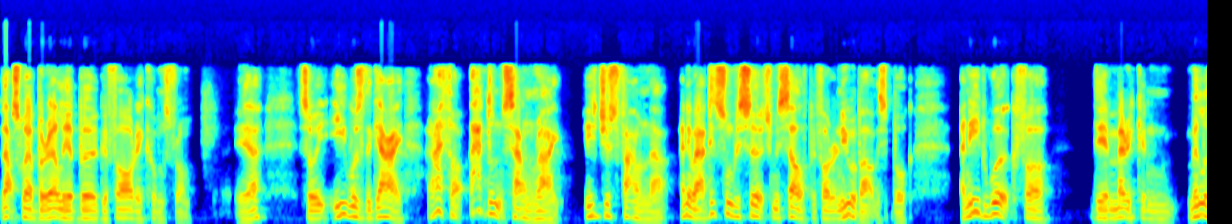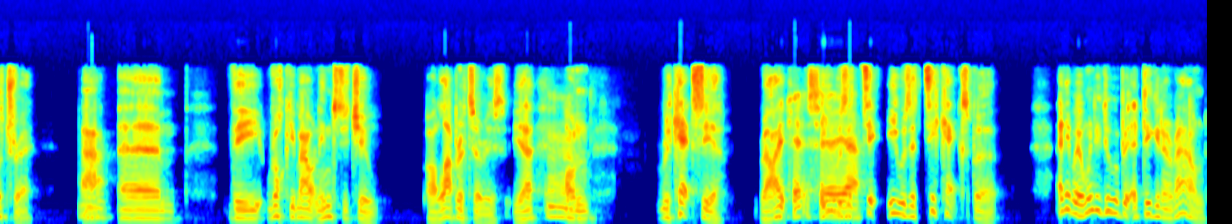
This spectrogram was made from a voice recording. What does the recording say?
that's where Borrelia burgdorferi comes from. Yeah. So he, he was the guy. And I thought, that doesn't sound right. He's just found that. Anyway, I did some research myself before I knew about this book. And he'd worked for the American military mm. at um, the Rocky Mountain Institute or laboratories, yeah, mm. on rickettsia, right? Rickettsia, he was yeah. a tick, he was a tick expert. Anyway, when you do a bit of digging around,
